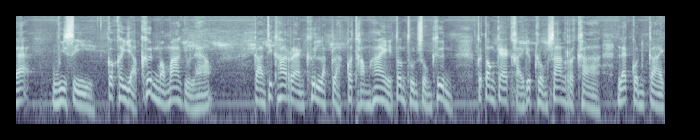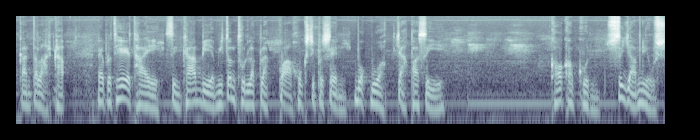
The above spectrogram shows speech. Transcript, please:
และ VC ก็ขยับขึ้นมามากอยู่แล้ว การที่ค่าแรงขึ้นหลักๆ ก็ทำให้ต้นทุนสูงขึ้น ก็ต้องแก้ไขด้วยโครงสร้างราคา และกลไกการตลาดครับ ในประเทศไทยสินค้าเบียร์มีต้นทุนหลักๆ กว่า 60%บวกๆจากภาษี ขอขอบคุณสยามนิวส์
